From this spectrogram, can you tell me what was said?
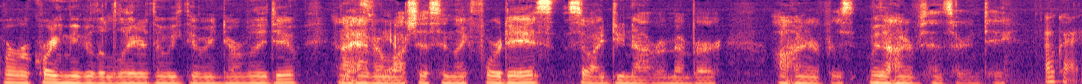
We're recording maybe a little later than the week that we normally do, and I haven't are. watched this in like four days, so I do not remember hundred with hundred percent certainty. Okay.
